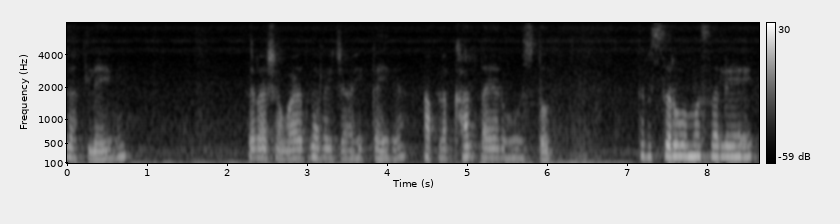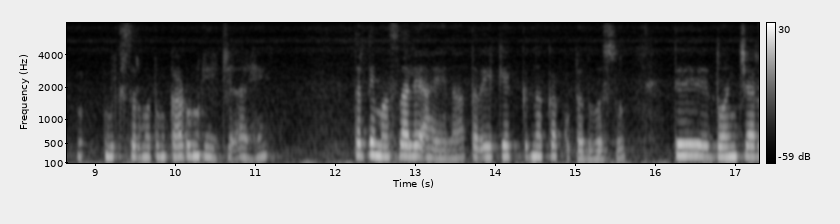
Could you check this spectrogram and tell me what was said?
घातल्या आहे मी. तर अशा वाळत घालायच्या आहे कैऱ्या. आपला खार तयार हो असतो. तर सर्व मसाले मिक्सरमधून काढून घ्यायचे आहे. तर ते मसाले आहे ना तर एक एक नका कुटत बसू. ते दोन चार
